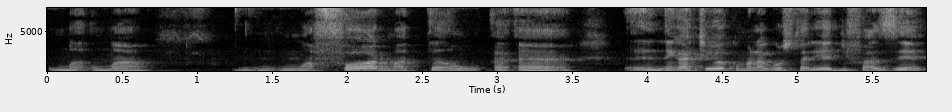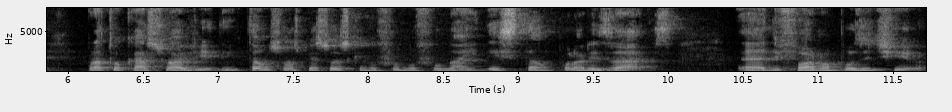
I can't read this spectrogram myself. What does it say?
uma, uma uma forma tão é, é, negativa como ela gostaria de fazer para tocar a sua vida. Então são as pessoas que no fundo, no fundo ainda estão polarizadas é, de forma positiva.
